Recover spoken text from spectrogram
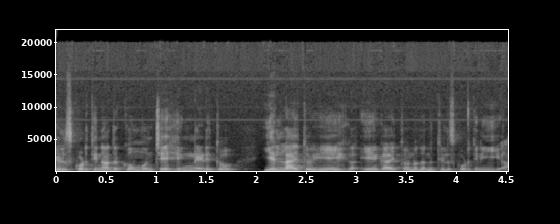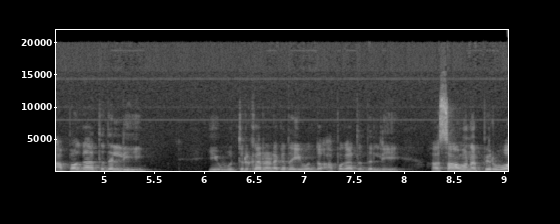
ತಿಳಿಸ್ಕೊಡ್ತೀನಿ, ಅದಕ್ಕೂ ಮುಂಚೆ ಹೆಂಗೆ ನಡೀತು, ಎಲ್ಲಾಯಿತು, ಹೇಗೆ, ಹೇಗಾಯಿತು ಅನ್ನೋದನ್ನು ತಿಳಿಸ್ಕೊಡ್ತೀನಿ. ಈ ಅಪಘಾತದಲ್ಲಿ ಈ ಉತ್ತರ ಕರ್ನಾಟಕದ ಈ ಒಂದು ಅಪಘಾತದಲ್ಲಿ, ಆ ಸಾವನ್ನಪ್ಪಿರುವ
